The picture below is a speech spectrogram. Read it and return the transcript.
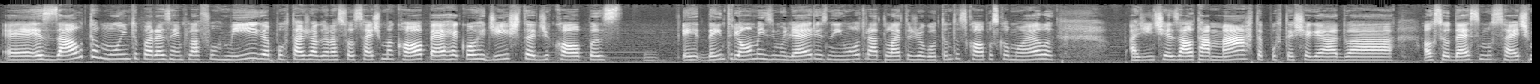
é, exalta muito, por exemplo, a Formiga por estar tá jogando a sua sétima Copa, é recordista de Copas dentre homens e mulheres, nenhum outro atleta jogou tantas Copas como ela. A gente exalta a Marta por ter chegado a, ao seu 17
